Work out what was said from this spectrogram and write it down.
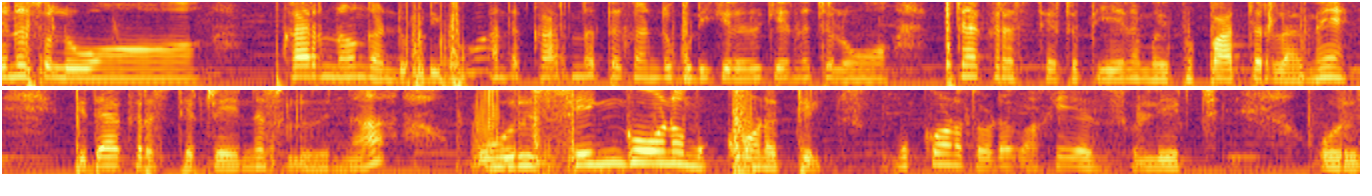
என்ன சொல்லுவோம்? கர்ணம் கண்டுபிடிப்போம். அந்த கர்ணத்தை கண்டுபிடிக்கிறதுக்கு என்ன சொல்லுவோம்? பிதாக்கரஸ் தேற்றத்தையே நம்ம இப்போ பார்த்துடலாமே. பிதாக்கரஸ் தேற்றம் என்ன சொல்லுதுன்னா ஒரு செங்கோண முக்கோணத்தில் முக்கோணத்தோட வகையை அது சொல்லிடுச்சு ஒரு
